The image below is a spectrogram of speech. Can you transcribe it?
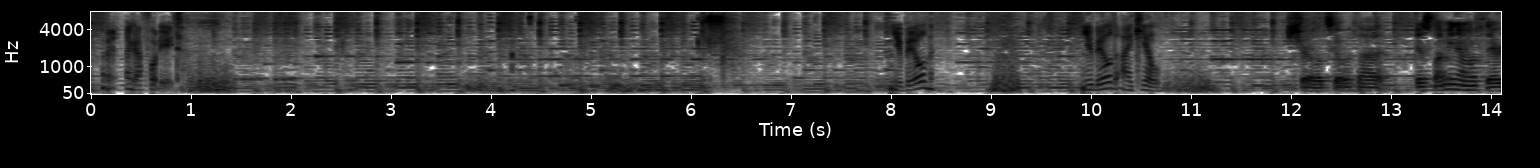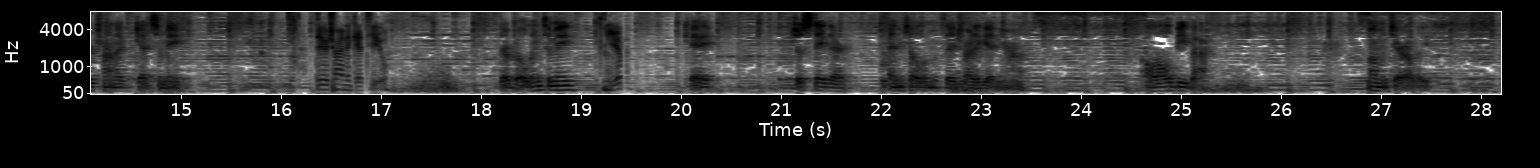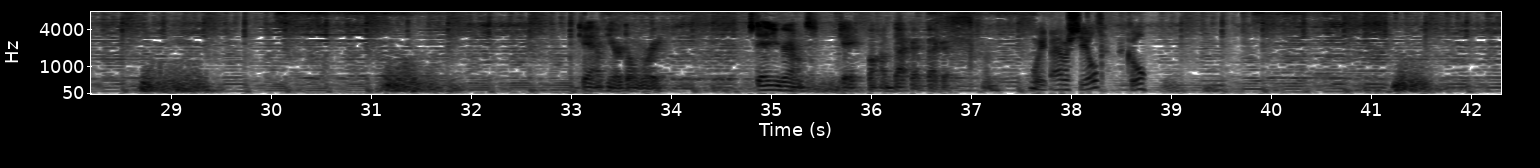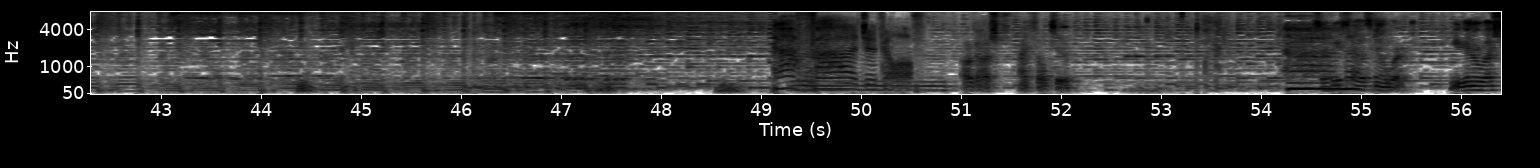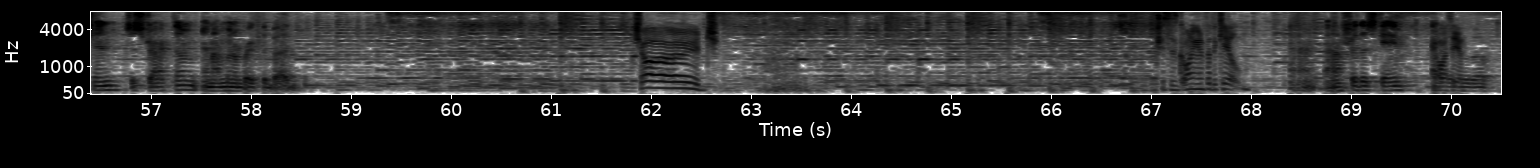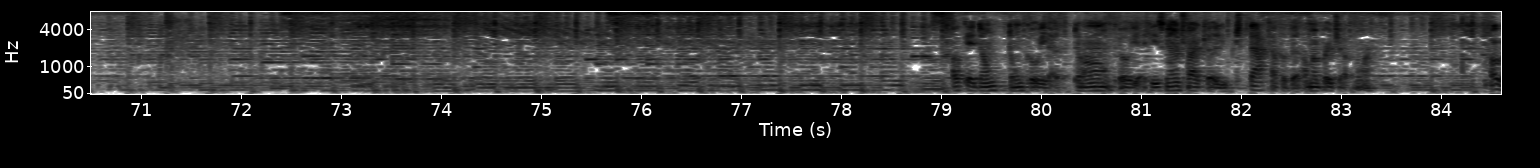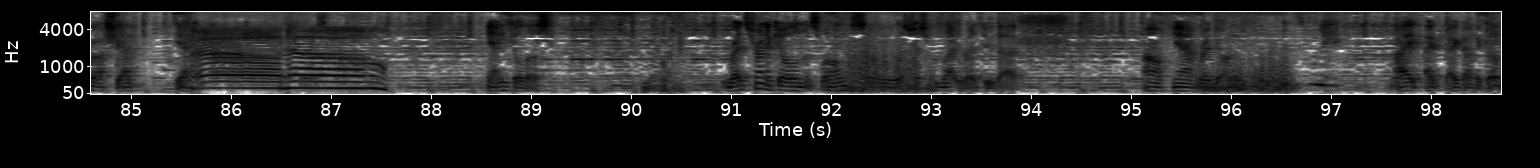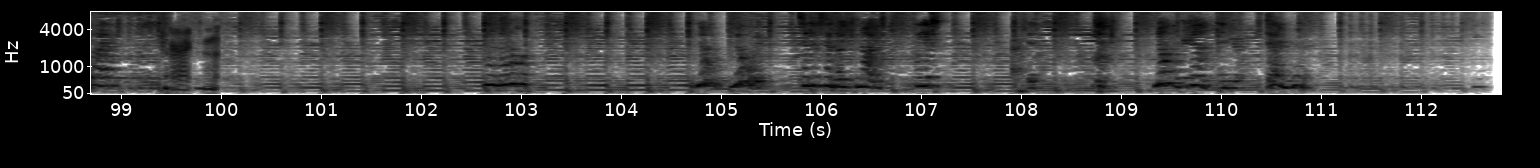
Alright, I got 48. Build? You build, I kill. Sure, let's go with that. Just let me know if they're trying to get to me. They're trying to get to you. They're building to me? Yep. Okay. Just stay there and tell them if they try to get near us. I'll be back. Momentarily. Okay, I'm here, don't worry. Stand your grounds. Okay, fine, back up, back up. Wait, I have a shield? Cool. Ah, fudge, it fell off. Oh gosh, I fell too. So here's how it's gonna work. You're gonna rush in, distract them, and I'm gonna break the bed. Charge! Chis is going in for the kill. After this game, I. Okay, don't don't go yet. Don't go yet. He's gonna try to kill you. Back up a bit. I'm gonna bridge up more. Oh gosh, yeah, yeah, Oh no! yeah. He killed us. Red's trying to kill him as well, so let's just let Red do that. Oh yeah, Red got it. I I, I gotta go. Alright,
